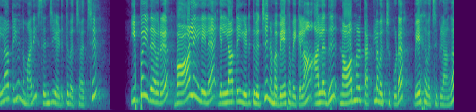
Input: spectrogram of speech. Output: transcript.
எல்லாத்தையும் இந்த மாதிரி செஞ்சு எடுத்து வச்சாச்சு. இப்போ இதை ஒரு வாழை இலையில் எல்லாத்தையும் எடுத்து வச்சு நம்ம வேக வைக்கலாம். அல்லது நார்மல் தட்டில் வச்சு கூட வேக வச்சுக்கலாங்க.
